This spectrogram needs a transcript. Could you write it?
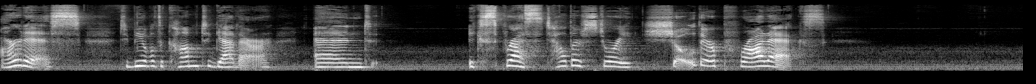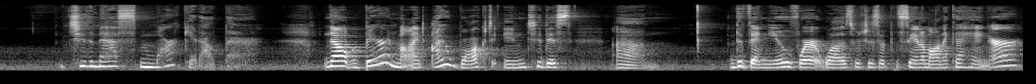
artists to be able to come together and express, tell their story, show their products to the mass market out there. Now, bear in mind, I walked into this, um, the venue of where it was, which is at the Santa Monica hangar,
